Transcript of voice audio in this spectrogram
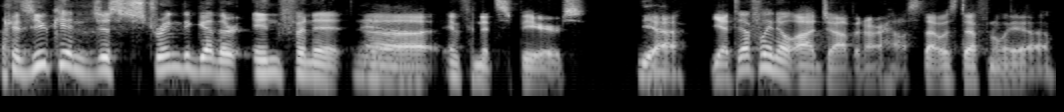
Because you can just string together infinite, Yeah. uh, infinite spears. Yeah. Yeah, definitely no Oddjob in our house. That was definitely a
